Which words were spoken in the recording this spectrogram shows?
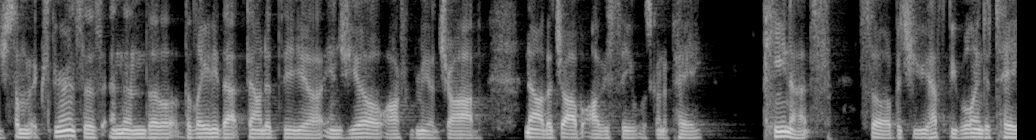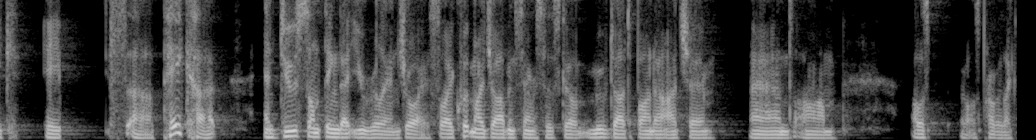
some experiences. And then the, the lady that founded the uh, NGO offered me a job. Now the job obviously was going to pay peanuts. So, but you have to be willing to take a uh, pay cut and do something that you really enjoy. So I quit my job in San Francisco, moved out to Banda Aceh, and um, I was I was probably like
